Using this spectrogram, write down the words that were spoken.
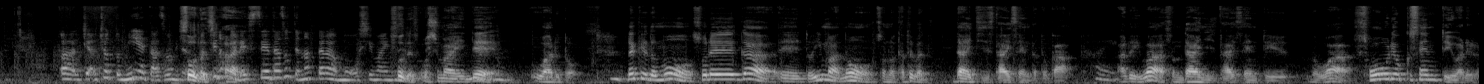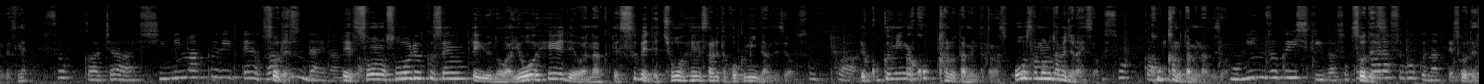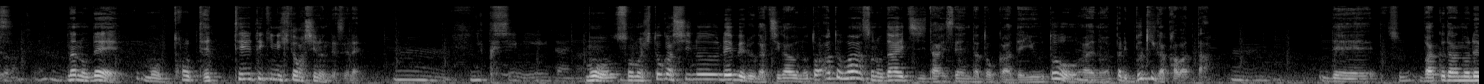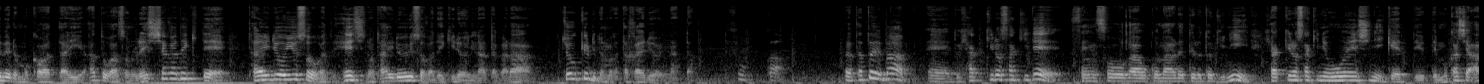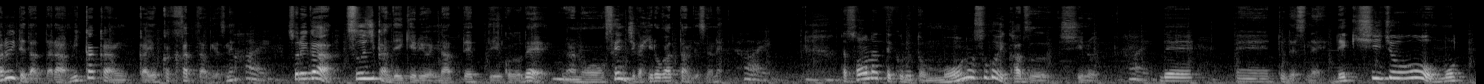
あじゃあちょっと見えたぞみたいそうです。なこっちの方がはい。劣勢だぞってなったらもうおしまいにそうです。おしまいで終わると、うん。だけどもそれが、えー、と今のその例えば第一次大戦だとかはい。あるいはその第二次大戦というのは総力戦と言われるんですね。そっかじゃあ死にまくりっていうのが近代なのかでその総力戦っていうのは傭兵ではなくて全て徴兵された国民なんですよ。そっか。で国民が国家のために戦うんです。王様のためじゃないんですよ。そっか。国家のためなんですよ。もう民族意識がそこからす。ごくなってるってことなんですね。うん。なのでもうと徹底的に人が死ぬんですよね。うん。憎しみもうその人が死ぬレベルが違うのとあとはその第一次大戦だとかでいうと、うん。あのやっぱり武器が変わった。うんうん。でそ爆弾のレベルも変わったりあとはその列車ができて大量輸送が兵士の大量輸送ができるようになったから長距離でも戦えるようになった。そっか例えば、えー、と100キロ先で戦争が行われてる時に100キロ先に応援しに行けって言って昔歩いてだったら3日間か4日かかってたわけですね。はい。それが数時間で行けるようになってっていうことで、うん。あの戦地が広がったんですよね。はい。そうなってくるとものすごい数死ぬ。うんはい。でえーっとですね歴史上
